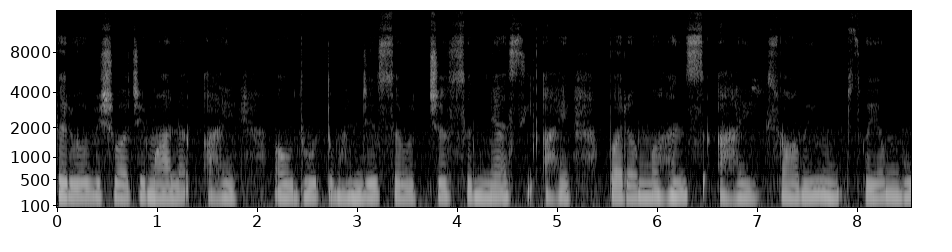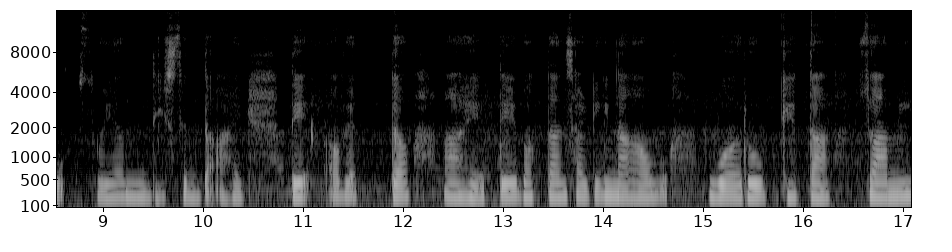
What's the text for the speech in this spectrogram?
सर्व विश्वाचे मालक आहे. अवधूत म्हणजेच सर्वोच्च संन्यासी आहे. परमहंस आहे. स्वामी स्वयंभू स्वयंधिसिद्ध आहे. ते अव्यक्त आहे. ते भक्तांसाठी नाव व रूप घेता. स्वामी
